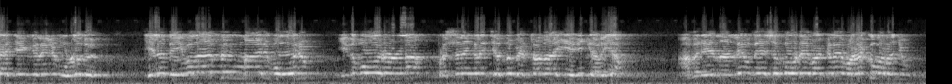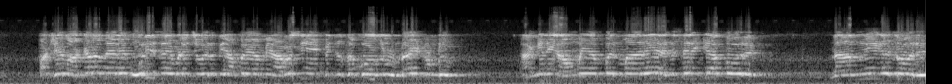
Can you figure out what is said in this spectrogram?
രാജ്യങ്ങളിലും ഉള്ളത്. ചില ദൈവദാസന്മാർ പോലും ഇതുപോലുള്ള പ്രശ്നങ്ങളിൽ ചെന്ന് പെട്ടതായി എനിക്കറിയാം. അവരെ നല്ല ഉദ്ദേശത്തോടെ മക്കളെ വഴക്ക് പറഞ്ഞു. പക്ഷേ മക്കളെ നേരെ പോലീസിനെ വിളിച്ചു വരുത്തി അപ്പനെ അമ്മയെ അറസ്റ്റ് ചെയ്യിപ്പിച്ച സംഭവങ്ങൾ ഉണ്ടായിട്ടുണ്ട്. അങ്ങനെ അമ്മയപ്പന്മാരെ അനുസരിക്കാത്തവര് നന്ദി കെട്ടവര്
